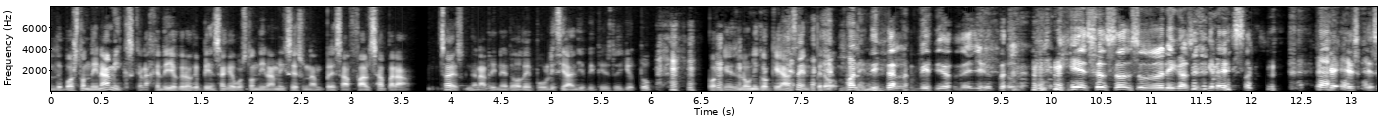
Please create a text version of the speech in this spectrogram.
de Boston Dynamics, que la gente yo creo que piensa que Boston Dynamics es una empresa falsa para, ¿sabes?, ganar dinero de publicidad en vídeos de YouTube, porque es lo único que hacen, pero... Monetizan los vídeos de YouTube y esos son sus únicos ingresos. es, que es, es,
